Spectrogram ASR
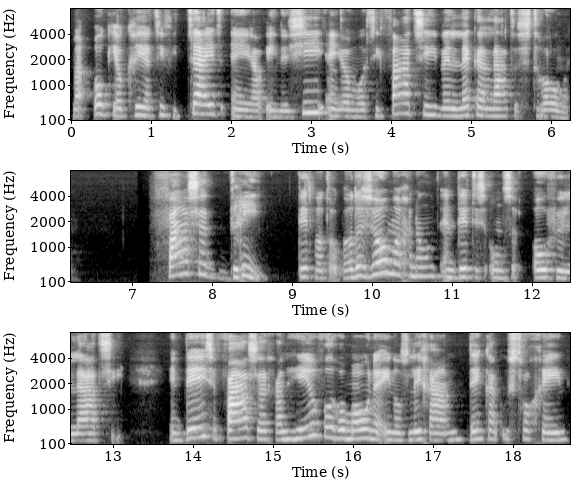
maar ook jouw creativiteit en jouw energie en jouw motivatie weer lekker laten stromen. Fase 3. Dit wordt ook wel de zomer genoemd en dit is onze ovulatie. In deze fase gaan heel veel hormonen in ons lichaam, denk aan oestrogeen,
